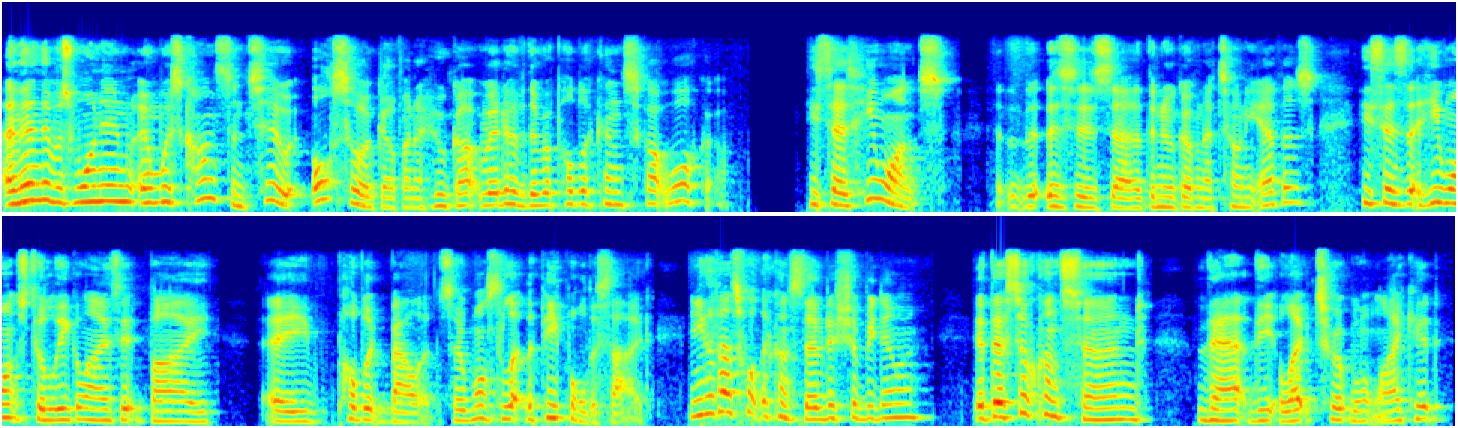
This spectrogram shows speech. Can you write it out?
And then there was one in, in Wisconsin too, also a governor who got rid of the Republican Scott Walker. He says he wants, this is uh, the new governor Tony Evers, he says that he wants to legalize it by a public ballot, so he wants to let the people decide. And you know that's what the Conservatives should be doing? If they're so concerned that the electorate won't like it,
